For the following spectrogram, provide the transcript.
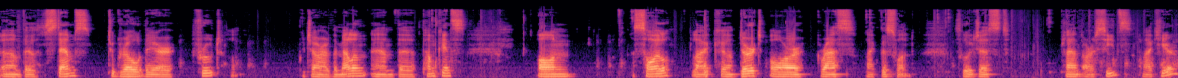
um, the stems to grow their fruit, which are the melon and the pumpkins, on soil like uh, dirt or grass like this one. So we'll just plant our seeds like here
